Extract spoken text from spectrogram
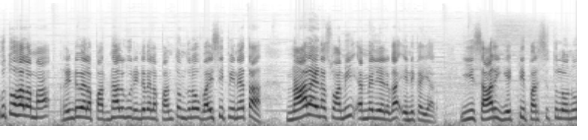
కుతూహలమ్మ రెండు వేల పద్నాలుగు రెండు వేల పంతొమ్మిదిలో వైసీపీ నేత నారాయణస్వామి ఎమ్మెల్యేలుగా ఎన్నికయ్యారు. ఈసారి ఎట్టి పరిస్థితుల్లోనూ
